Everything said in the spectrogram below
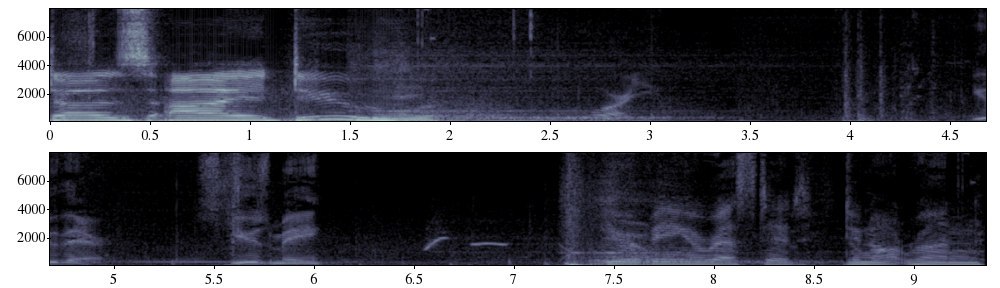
does I do? Who are you? You there. Excuse me. You are being arrested. Do not run.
